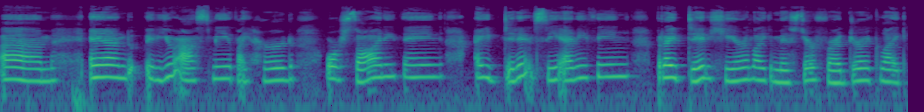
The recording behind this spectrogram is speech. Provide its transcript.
Um, and if you asked me if I heard or saw anything, I didn't see anything, but I did hear like Mr. Frederick like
